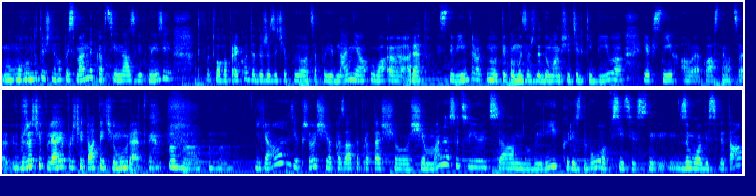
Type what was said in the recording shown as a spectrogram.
мого внутрішнього письменника в цій назві книзі твого прикладу дуже зачепило це поєднання е, Red Winter. Ну, типу, ми завжди думаємо, що тільки біла, як сніг, але класне оце вже чіпляє прочитати, чому Red. Угу, угу. Я, якщо ще казати про те, що ще в мене асоціюється Новий рік, Різдво, всі ці зимові свята,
